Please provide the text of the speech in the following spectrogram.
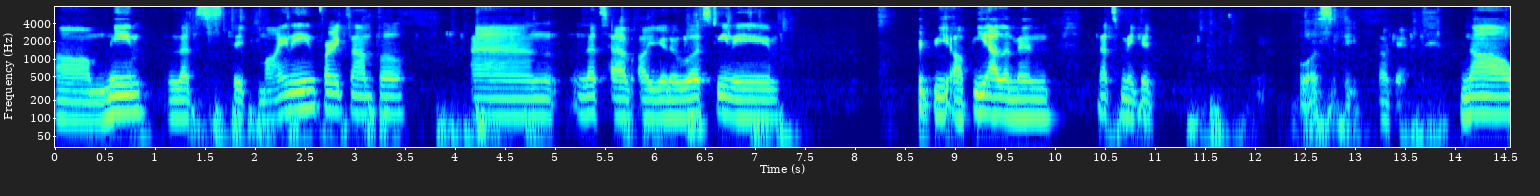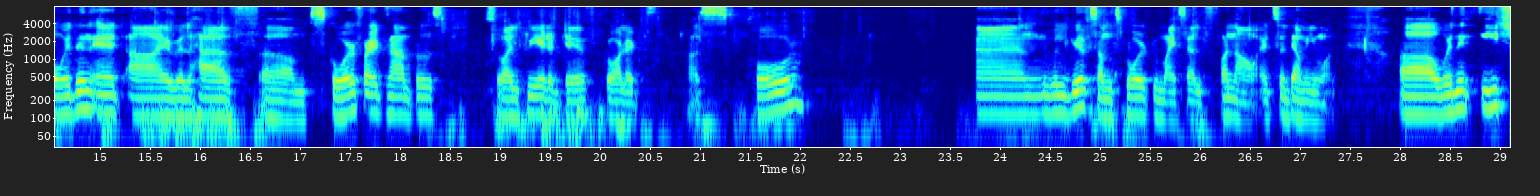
um, name. Let's take my name for example. And let's have a university name. Could be a p element. Let's make it university okay. Now within it i will have um, score for examples so i'll create a div call it a score and will give some score to myself for now it's a dummy one Uh, within each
